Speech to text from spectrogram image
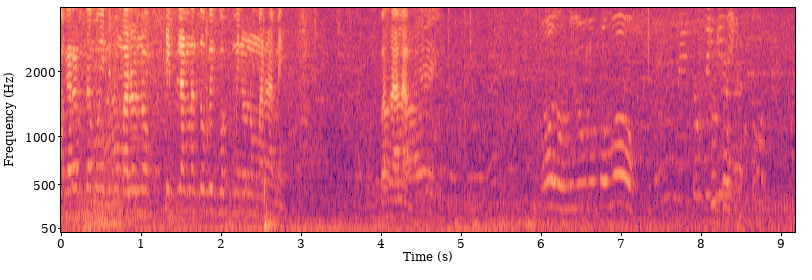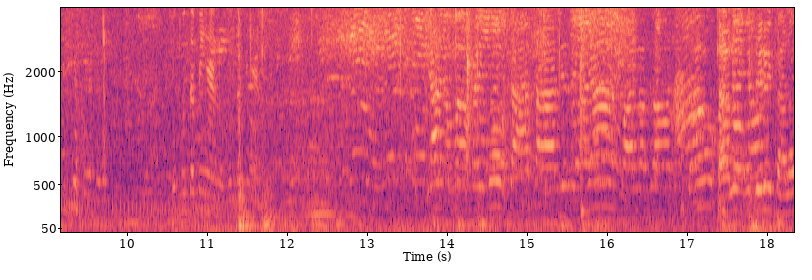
pakiramdam mo hindi mo malunok, sip lang ng tubig, huwag uminom ng marami. Basa lang. Oh, nung niluluto mo. Huwag mong damihan, huwag mong damihan. Talo ako direct, talo.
